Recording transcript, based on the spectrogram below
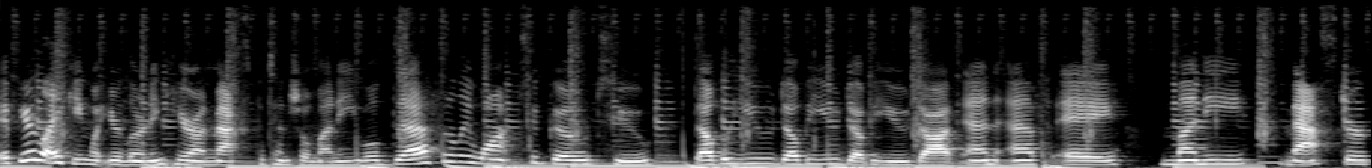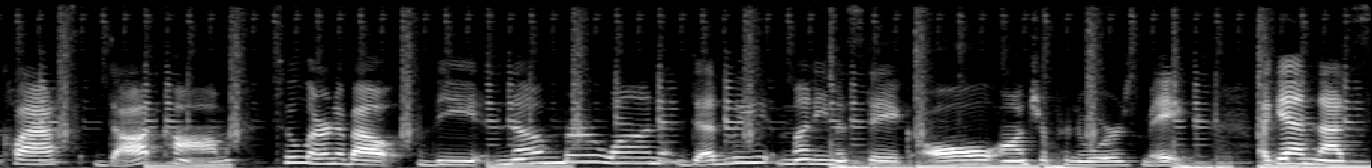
If you're liking what you're learning here on Max Potential Money, you will definitely want to go to www.nfamasterclass.com to learn about the number one deadly money mistake all entrepreneurs make. Again, that's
